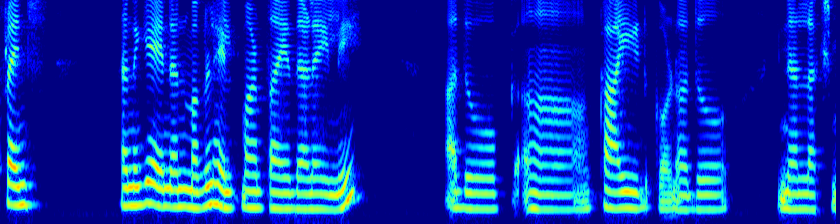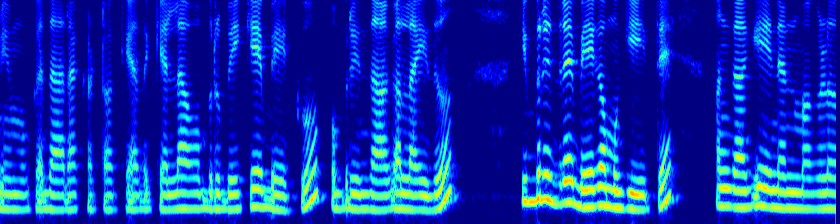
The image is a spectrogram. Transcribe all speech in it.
ಫ್ರೆಂಡ್ಸ್ ನನಗೆ ನನ್ನ ಮಗಳು ಹೆಲ್ಪ್ ಮಾಡ್ತಾ ಇದ್ದಾಳೆ ಇಲ್ಲಿ. ಅದು ಕಾಯಿ ಹಿಡ್ಕೊಳೋದು ಇನ್ನು ಲಕ್ಷ್ಮಿ ಮುಖ ದಾರ ಕಟ್ಟೋಕ್ಕೆ ಅದಕ್ಕೆಲ್ಲ ಒಬ್ಬರು ಬೇಕೇ ಬೇಕು. ಒಬ್ಬರಿಂದ ಆಗಲ್ಲ ಇದು. ಇಬ್ಬರಿದ್ರೆ ಬೇಗ ಮುಗಿಯುತ್ತೆ. ಹಾಗಾಗಿ ನನ್ನ ಮಗಳು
